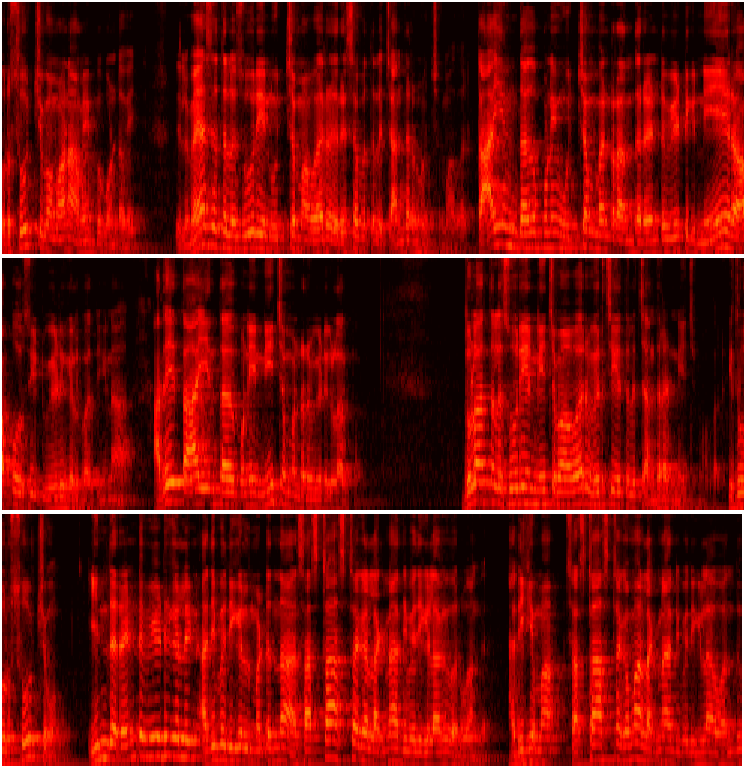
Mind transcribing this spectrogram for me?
ஒரு சூட்சமமான அமைப்பு கொண்டவை. இதில் மேசத்தில் சூரியன் உச்சமாவார் ரிஷபத்தில் சந்திரன் உச்சமாவார். தாயும் தகப்பனையும் உச்சம் பண்ணுற அந்த ரெண்டு வீட்டுக்கு நேர் ஆப்போசிட் வீடுகள் பார்த்தீங்கன்னா அதே தாயின் தகப்பனையும் நீச்சம் பண்ணுற வீடுகளாக இருக்கும். துலாத்தில் சூரியன் நீச்சமாவார் விருச்சிகத்தில் சந்திரன் நீச்சமாவார். இது ஒரு சூட்சமம். இந்த ரெண்டு வீடுகளின் அதிபதிகள் மட்டும்தான் சஷ்டாஷ்டக லக்னாதிபதிகளாகவே வருவாங்க. அதிகமாக சஷ்டாஷ்டகமாக லக்னாதிபதிகளாக வந்து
